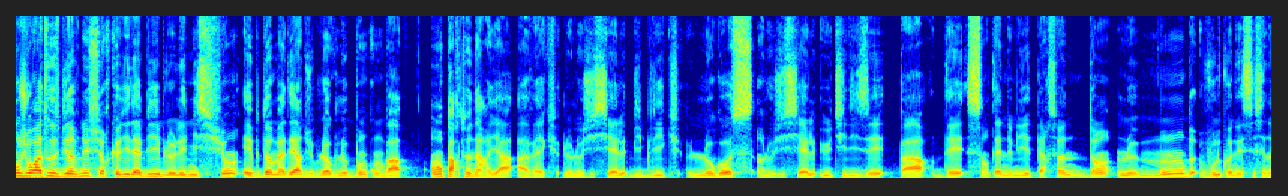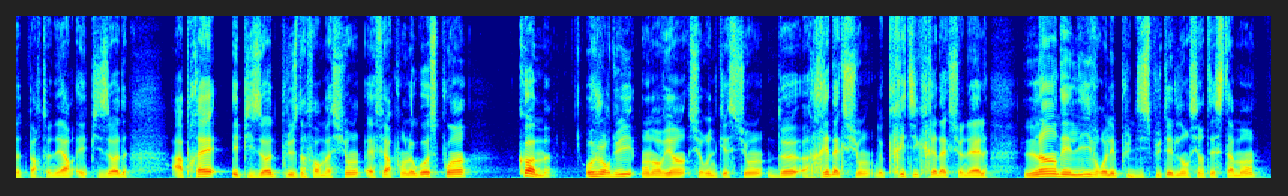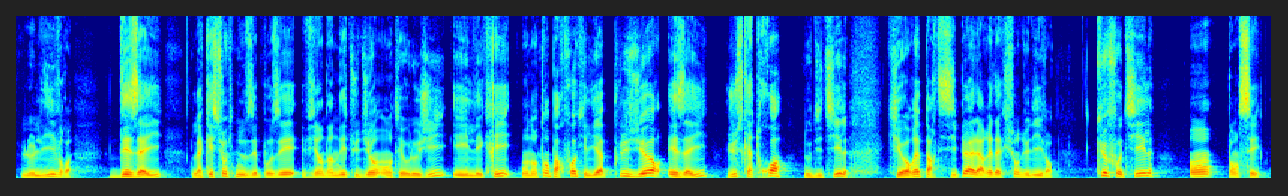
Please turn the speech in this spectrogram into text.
Bonjour à tous, bienvenue sur Que dit la Bible, l'émission hebdomadaire du blog Le Bon Combat en partenariat avec le logiciel biblique Logos, un logiciel utilisé par des centaines de milliers de personnes dans le monde. Vous le connaissez, c'est notre partenaire épisode après épisode. Plus d'informations, fr.logos.com. Aujourd'hui, on en vient sur une question de rédaction, de critique rédactionnelle. L'un des livres les plus disputés de l'Ancien Testament, le livre d'Ésaïe. La question qui nous est posée vient d'un étudiant en théologie et il écrit On entend parfois qu'il y a plusieurs Ésaïe, jusqu'à trois, nous dit-il, qui auraient participé à la rédaction du livre. Que faut-il en penser?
